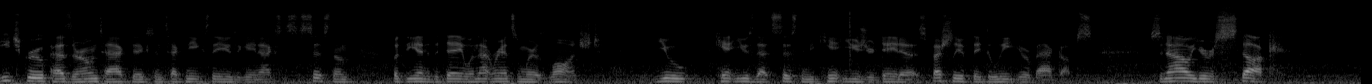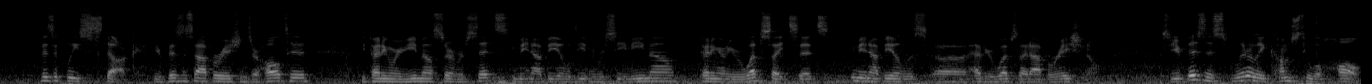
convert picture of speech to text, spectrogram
Each group has their own tactics and techniques they use to gain access to the system, but at the end of the day, when that ransomware is launched, you can't use that system, you can't use your data, especially if they delete your backups. So now you're stuck, physically stuck. Your business operations are halted. Depending where your email server sits, you may not be able to even receive email. Depending on where your website sits, you may not be able to uh, have your website operational. So your business literally comes to a halt,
